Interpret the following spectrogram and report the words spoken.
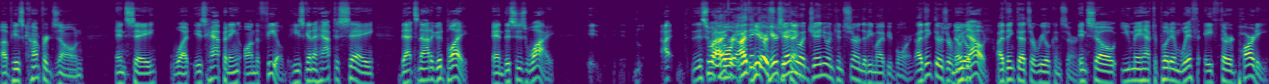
of his comfort zone and say what is happening on the field. He's going to have to say that's not a good play, and this is why. I, this is what I, I've agree. I think here- there's here's the genuine, genuine concern that he might be boring. I think there's a No real doubt. I think that's a real concern. And so you may have to put him with a third party.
